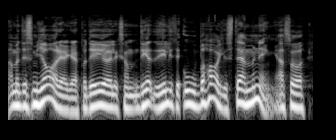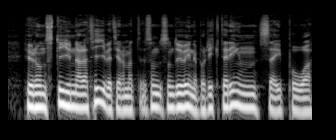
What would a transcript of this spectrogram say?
ja, men Det som jag reagerar på det är, ju liksom, det, det är lite obehaglig stämning. Alltså hur hon styr narrativet genom att, som, som du var inne på, riktar in sig på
